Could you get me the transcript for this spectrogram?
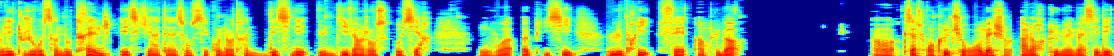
On est toujours au sein de notre range et ce qui est intéressant, c'est qu'on est en train de dessiner une divergence haussière. On voit, hop, ici, le prix fait un plus bas, que ça soit en clôture ou en mèche, hein, alors que le MACD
